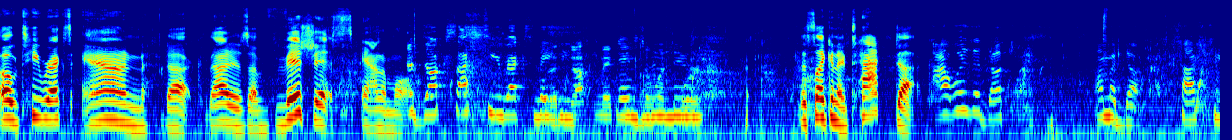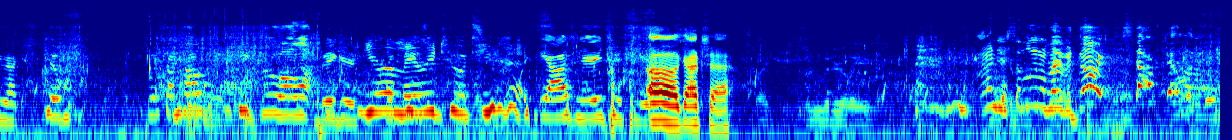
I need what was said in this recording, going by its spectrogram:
Rex. Oh, T Rex and duck. That is a vicious animal. A duck slash T-Rex The baby. duck makes it so much worse. It's like an attack duck. I was a duck. I'm a duck slash T-Rex too. But somehow he grew a lot bigger. You're Like, married to a T-Rex. Yeah, I was married to a T-Rex. Oh, gotcha. Like, literally. I'm just a little baby duck. Stop killing me.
